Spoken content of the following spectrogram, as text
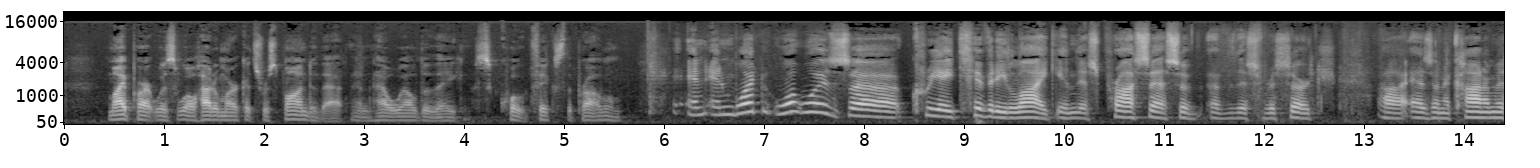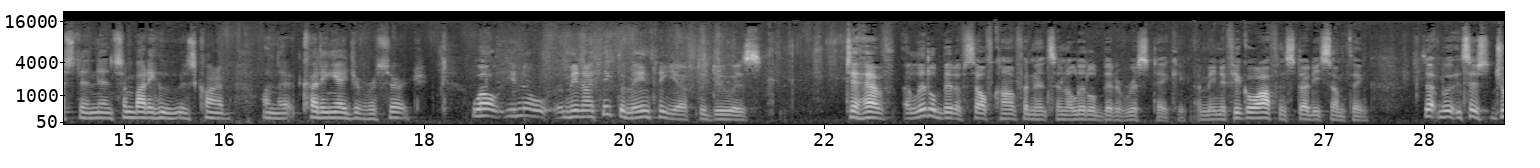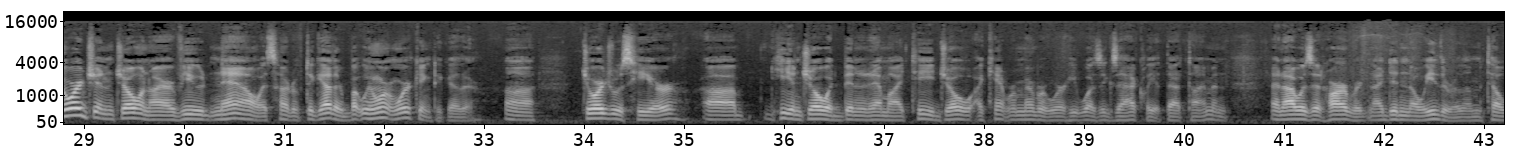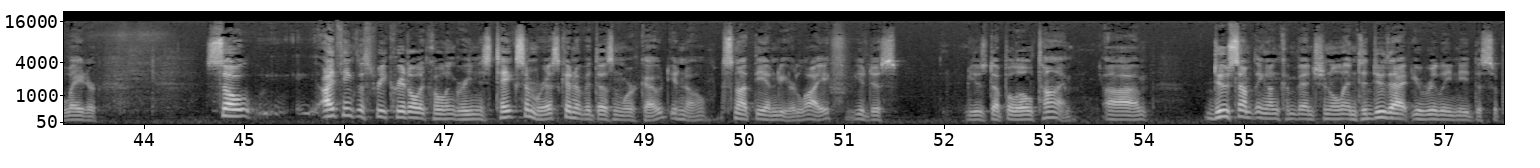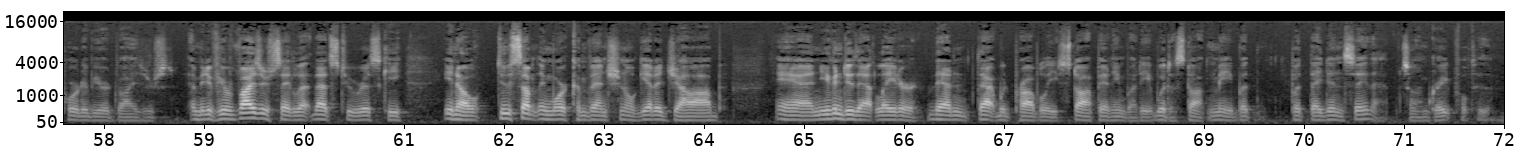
And my part was, well, how do markets respond to that, and how well do they quote fix the problem? And and what what was uh, creativity like in this process of, of this research uh, as an economist and then somebody who is kind of on the cutting edge of research? Well, you know, I mean, I think the main thing you have to do is to have a little bit of self confidence and a little bit of risk taking. I mean, if you go off and study something, it says George and Joe and I are viewed now as sort of together, but we weren't working together. Uh, George was here. Uh, he and Joe had been at MIT. Joe, I can't remember where he was exactly at that time, and, and I was at Harvard, and I didn't know either of them until later. So I think the three critical ingredients take some risk, and if it doesn't work out, you know, it's not the end of your life. You just used up a little time. Um, do something unconventional, and to do that, you really need the support of your advisors. I mean, if your advisors say that's too risky, you know, do something more conventional, get a job, and you can do that later, then that would probably stop anybody. It would have stopped me, but but they didn't say that, so I'm grateful to them.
